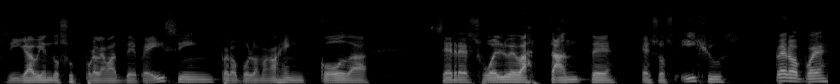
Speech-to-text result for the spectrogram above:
sigue habiendo sus problemas de pacing, pero por lo menos en Coda se resuelve bastante esos issues. Pero pues,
